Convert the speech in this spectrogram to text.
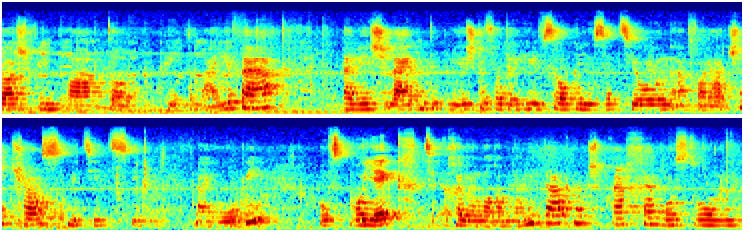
Pater Peter Meyerberg. Er ist leitender Priester der Hilfsorganisation Faraja Trust mit Sitz in Nairobi. Auf das Projekt können wir am Nachmittag noch sprechen, wo es darum geht,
